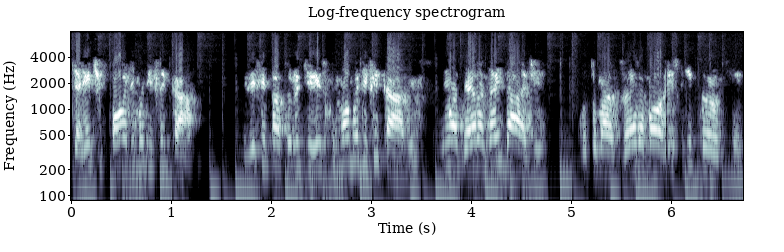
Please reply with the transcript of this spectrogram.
que a gente pode modificar. Existem fatores de risco não modificáveis. Uma delas é a idade. Quanto mais velho, maior risco de câncer.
